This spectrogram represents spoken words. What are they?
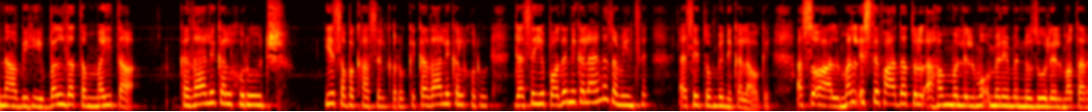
نہ بھی بلدتم میتا۔ کزال کل خروج یہ سبق حاصل کرو کہ کزال کل خروج جیسے یہ پودے نکل آئے نا زمین سے، ایسے ہی تم بھی نکل آؤ گے۔ اصل مل استفادت الحم المن من نزول المطر۔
